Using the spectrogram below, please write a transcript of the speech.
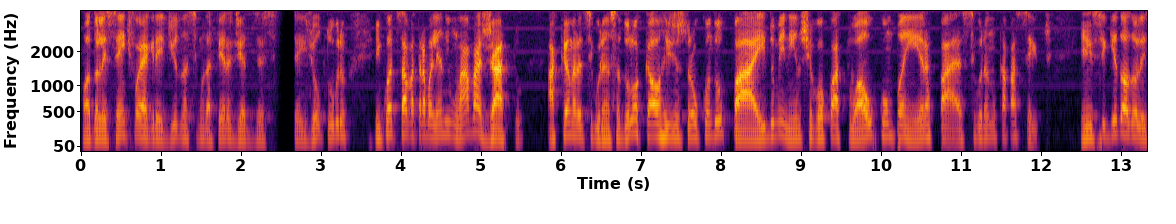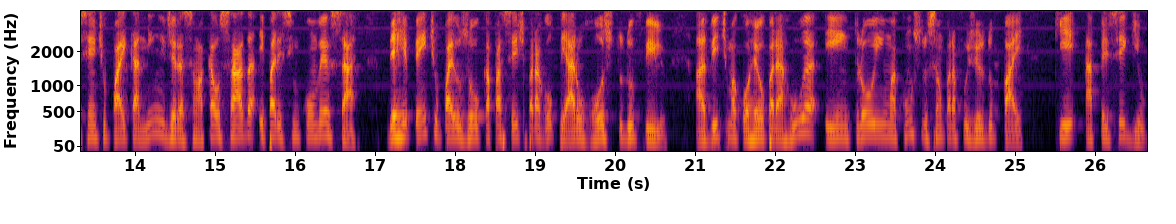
O adolescente foi agredido na segunda-feira, dia 16 de outubro, enquanto estava trabalhando em um lava-jato. A câmera de segurança do local registrou quando o pai do menino chegou com a atual companheira pa- segurando um capacete. Em seguida, o adolescente e o pai caminham em direção à calçada e pareciam conversar. De repente, o pai usou o capacete para golpear o rosto do filho. A vítima correu para a rua e entrou em uma construção para fugir do pai, que a perseguiu.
